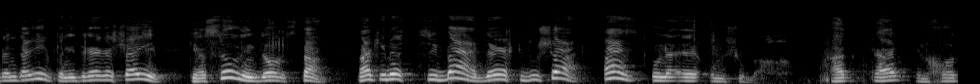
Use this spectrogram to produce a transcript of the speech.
בנדרים, כנדרי רשעים, כי אסור לנדור סתם, רק אם יש סיבה, דרך קדושה, אז הוא נאה ומשובח. עד כאן הלכות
